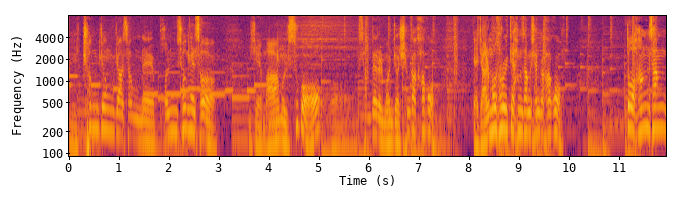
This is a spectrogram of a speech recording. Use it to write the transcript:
이 청정자성 내 본성에서 이제 마음을 쓰고 어, 상대를 먼저 생각하고 내 잘못으로 이렇게 항상 생각하고 또 항상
